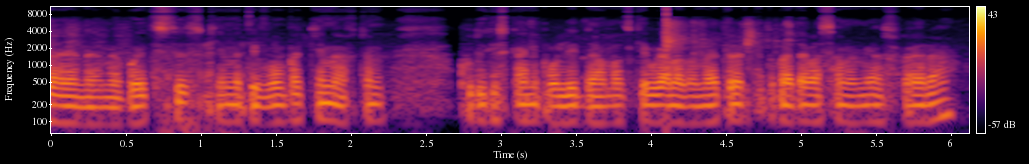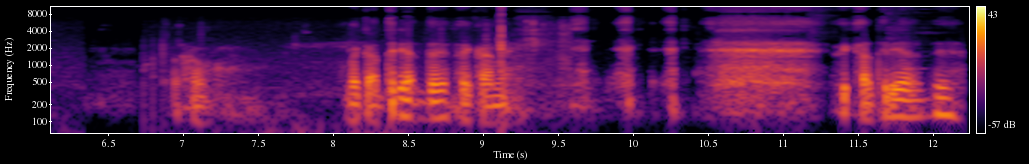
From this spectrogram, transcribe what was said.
Ναι, ναι, με βοήθησες και με τη βόμβα και με αυτόν που του είχες κάνει πολύ damage και βγάλα το μέτρο και το κατέβασα με μια σφαίρα. Μπράβο. 13 death έκανε. 13 death.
